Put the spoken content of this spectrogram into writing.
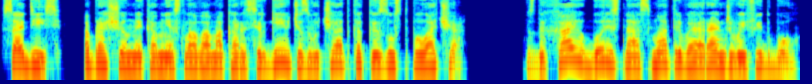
«Садись», — обращенные ко мне слова Макара Сергеевича звучат, как из уст палача. Вздыхаю, горестно осматривая оранжевый фитбол.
